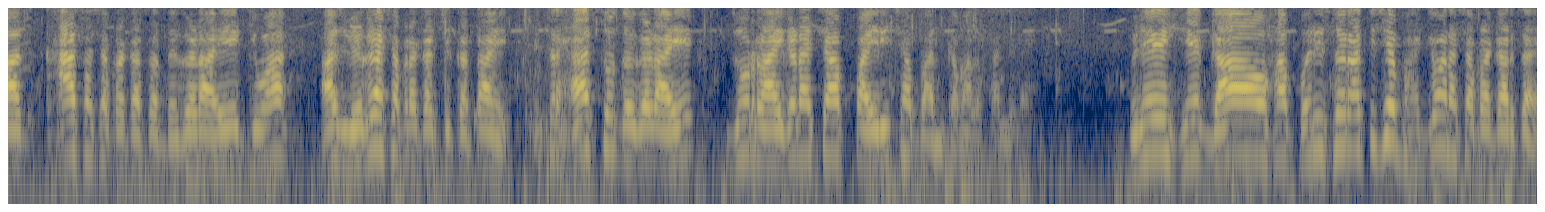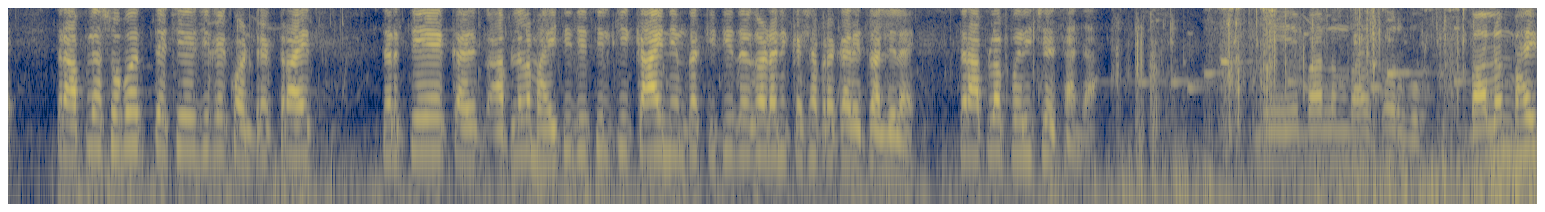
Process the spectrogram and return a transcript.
आज खास अशा प्रकारचा दगड आहे किंवा आज वेगळ्या अशा प्रकारची कथा आहे. तर हाच तो दगड आहे जो रायगडाच्या पायरीच्या बांधकामाला चाललेला आहे. म्हणजे हे गाव हा परिसर अतिशय भाग्यवान अशा प्रकारचा आहे. तर आपल्यासोबत त्याचे जे काही कॉन्ट्रॅक्टर आहेत तर ते आपल्याला माहिती देतील की काय नेमका किती दगड आणि कशा प्रकारे चाललेला आहे. तर आपला परिचय सांगा. मी बालमभाई कोरबो. बालमभाई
